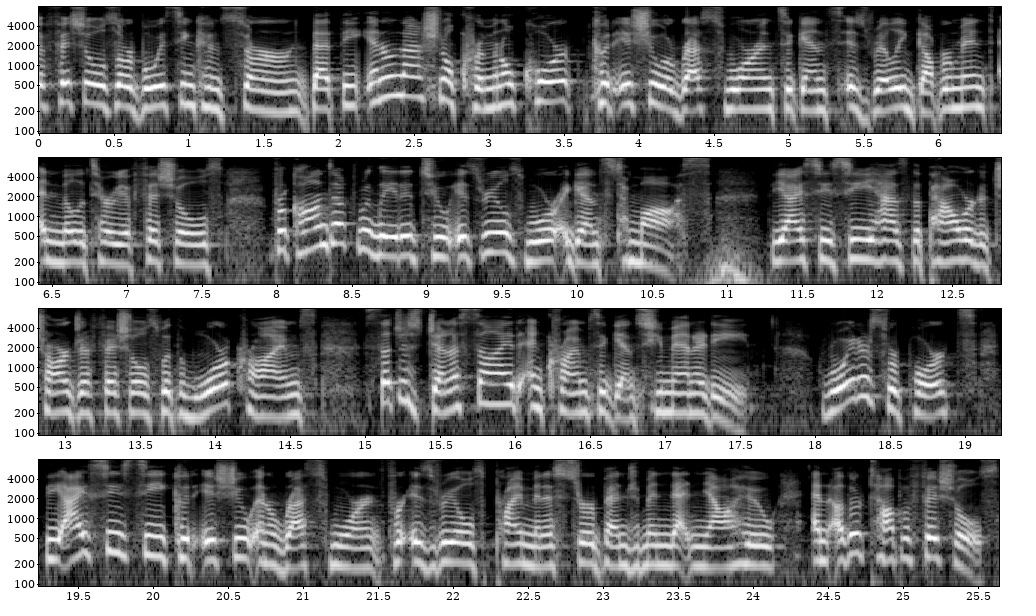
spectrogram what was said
officials are voicing concern that the International Criminal Court could issue arrest warrants against Israeli government and military officials for conduct related to Israel's war against Hamas. The ICC has the power to charge officials with war crimes such as genocide and crimes against humanity. Reuters reports the ICC could issue an arrest warrant for Israel's Prime Minister Benjamin Netanyahu and other top officials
